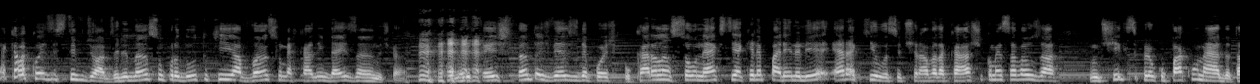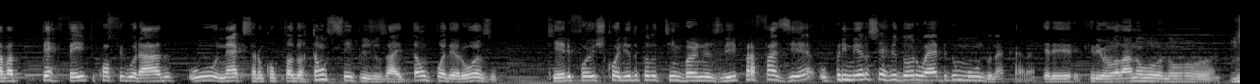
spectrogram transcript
É aquela coisa Steve Jobs, ele lança um produto que avança o mercado em 10 anos, cara. Como ele fez tantas vezes depois. O cara lançou o Next e aquele aparelho ali era aquilo, você tirava da caixa e começava a usar. Não tinha que se preocupar com nada, tava perfeito, configurado. O Next era um computador tão simples de usar e tão poderoso que ele foi escolhido pelo Tim Berners-Lee para fazer o primeiro servidor web do mundo, né, cara? Que ele criou lá no, no, No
